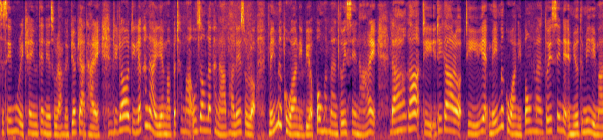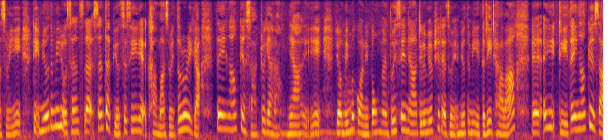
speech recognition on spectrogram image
စစ်ဆေးမှုတွေခံယူသင့်တယ်ဆိုတာလည်းပြောပြထားတယ်ဒီတော့ဒီလက္ခဏာတွေထဲမှာပထမဦးဆုံးလက္ခဏာကဘာလဲဆိုတော့မိမကိုကနေပြီးတော့ပုံမှန်သွေးဆင်းတာတဲ့ဒါကဒီအဓိကတော့ဒီရဲ့မိမကိုကနေပုံမှန်သွေးဆင်းတဲ့အမျိုးသမီးတွေမှာဆိုရင်ဒီအမျိုးသမီးတို့ဆန်းစမ်းသက်ပြီးတော့စစ်ဆေးတဲ့အခါမှာဆိုရင်တို့တွေကသေငောင်းကင်ဆာတွေ့ရတာများတယ်ဒီတော့မိမကွာနေပုံမှန်သွေးဆင်းတာဒီလိုမျိုးဖြစ်တယ်ဆိုရင်အမျိုးသမီးတွေတတိထားပါအဲအဲ့ဒီသေငောင်းကင်ဆာ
